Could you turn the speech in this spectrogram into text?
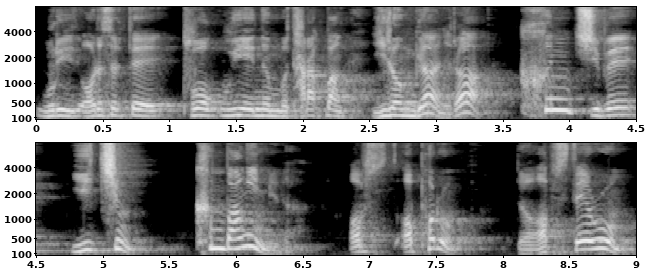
우리 어렸을 때 부엌 위에 있는 뭐 다락방 이런 게 아니라 큰 집의 2층 큰 방입니다. 업, 어퍼룸, 업스테룸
